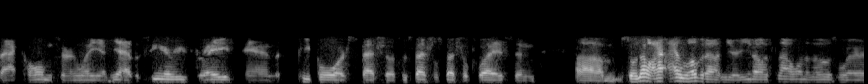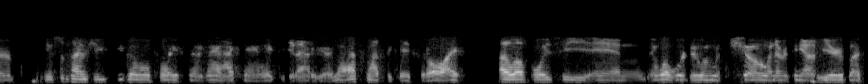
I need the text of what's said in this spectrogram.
back home, certainly. And yeah, the scenery's great and the people are special. It's a special, special place. And um so no, I, I love it out here. You know, it's not one of those where you know, sometimes you, you go to a place and man, I can't wait to get out of here. No, that's not the case at all. I I love Boise and, and what we're doing with the show and everything out here. But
